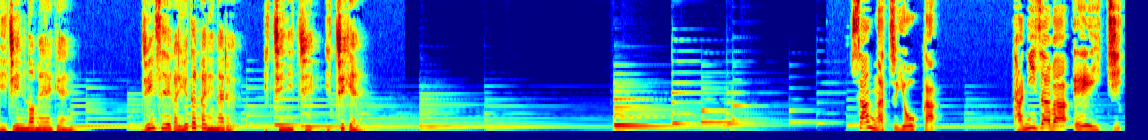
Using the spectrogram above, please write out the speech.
偉人の名言、人生が豊かになる、一日一元。3月8日、谷沢栄一。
